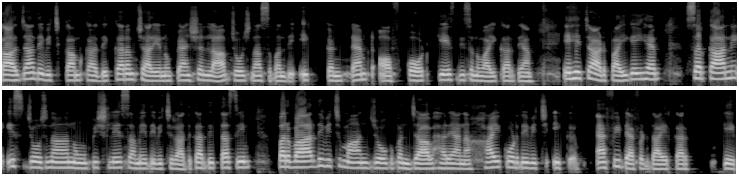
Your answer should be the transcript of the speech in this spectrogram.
ਕਾਲਜਾਂ ਦੇ ਵਿੱਚ ਕੰਮ ਕਰਦੇ ਕਰਮਚਾਰੀਆਂ ਨੂੰ ਪੈਨਸ਼ਨ ਲਾਭ ਯੋਜਨਾ ਸੰਬੰਧੀ ਇੱਕ ਕੰਟੈਂਪਟ ਆਫ ਕੋਰਟ ਕੇਸ ਦੀ ਸੁਣਵਾਈ ਕਰਦਿਆਂ ਇਹ ਝਾੜ ਪਾਈ ਗਈ ਹੈ। ਸਰਕਾਰ ਨੇ ਇਸ ਯੋਜਨਾ ਨੂੰ ਪਿਛਲੇ ਸਮੇਂ ਦੇ ਵਿੱਚ ਰੱਦ ਕਰ ਦਿੱਤਾ ਸੀ। ਪਰਿਵਾਰ ਦੇ ਵਿੱਚ ਮਾਨਯੋਗ ਪੰਜਾਬ ਹਰਿਆਣਾ ਹਾਈ ਕੋਰਟ ਦੇ ਵਿੱਚ ਇੱਕ ਐਫੀਡੈਫਿਟ ਦਾਇਰ ਕਰਕੇ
